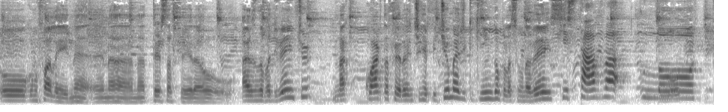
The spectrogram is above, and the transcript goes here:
o, como falei, né, na, na terça-feira o Island of Adventure, na quarta-feira a gente repetiu Magic Kingdom pela segunda vez. Que estava lotado.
